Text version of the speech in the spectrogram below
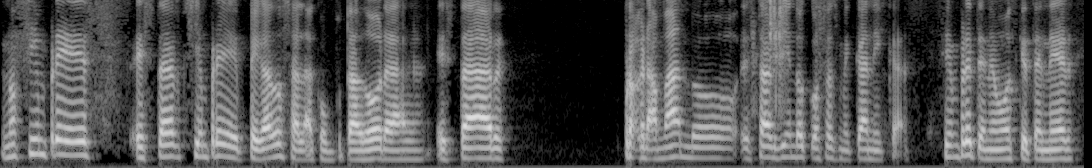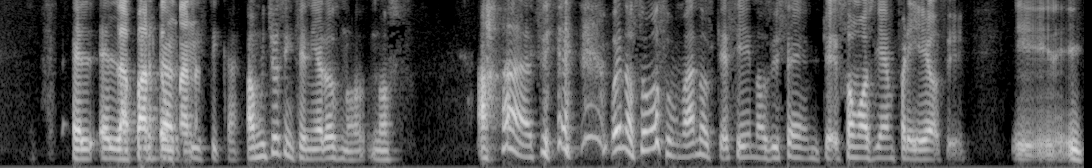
no siempre es estar siempre pegados a la computadora, estar programando, estar viendo cosas mecánicas. Siempre tenemos que tener el, el- La parte artística. A muchos ingenieros no- nos, Ajá, sí. Bueno, somos humanos que sí nos dicen que somos bien fríos y, y,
